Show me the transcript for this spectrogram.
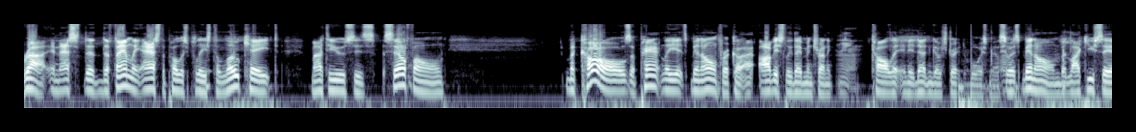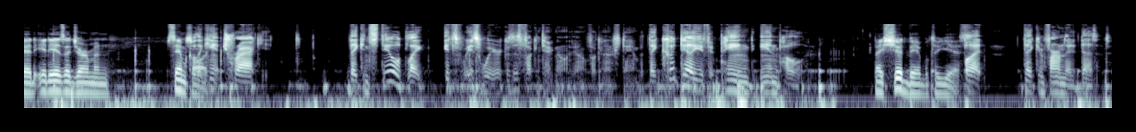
Right, and that's the the family asked the Polish police to locate Mateusz's cell phone because apparently it's been on for a cou- obviously they've been trying to Yeah, call it and it doesn't go straight to voicemail. So it's been on, but like you said, it is a German SIM card. so they can't track it. They can still like it's it's weird because it's fucking technology. I don't fucking understand, but they could tell you if it pinged in Poland. They should be able to, yes. but they confirm that it doesn't.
